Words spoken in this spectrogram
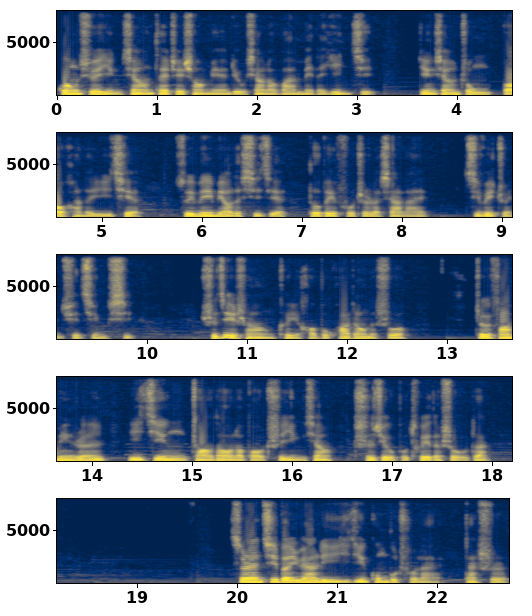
光学影像在这上面留下了完美的印记。影像中包含的一切最微妙的细节都被复制了下来，极为准确精细。实际上，可以毫不夸张地说，这位发明人已经找到了保持影像持久不退的手段。虽然基本原理已经公布出来，但是。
